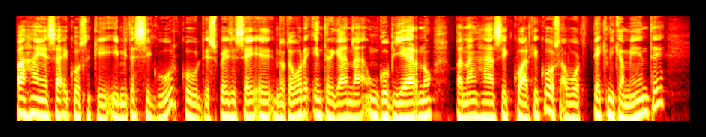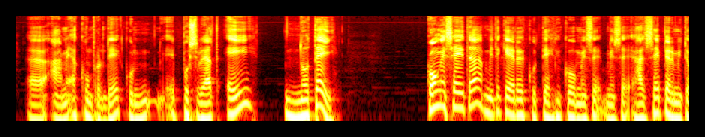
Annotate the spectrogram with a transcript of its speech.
para essa coisa que e me seguro que depois de ser não está entregar na um governo para não fazer qualquer coisa. Agora, tecnicamente, uh, a me a compreender com a possibilidade é notei. Com essa me te quero que o técnico me se, me se, se permite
